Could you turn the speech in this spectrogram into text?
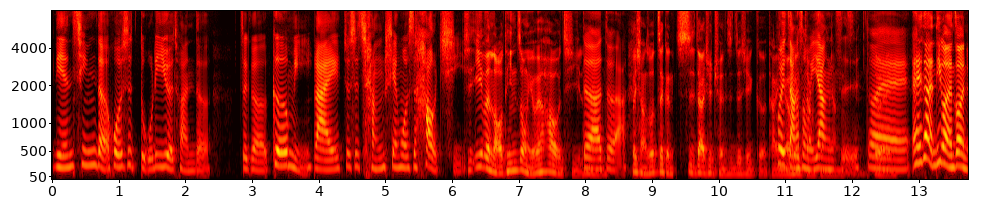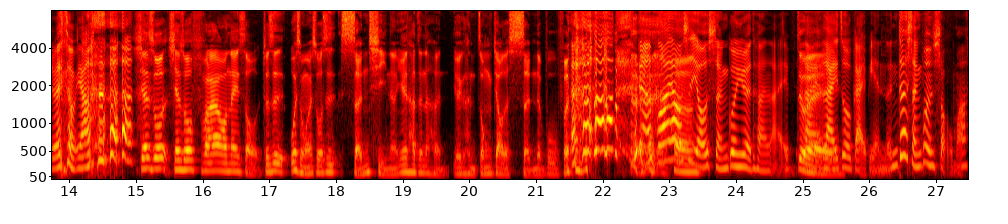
年轻的或者是独立乐团的。这个歌迷来就是尝鲜或是好奇，其实 even 老听众也会好奇，对啊对啊，会想说这个世代去诠释这些歌，它会长什么样子？对，哎，那你听完之后你觉得怎么样？先说先说 Fly Out 那首，就是为什么会说是神奇呢？因为它真的很有一个很宗教的神的部分。对啊，Fly Out 是由神棍乐团来来来做改编的。你对神棍熟吗？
